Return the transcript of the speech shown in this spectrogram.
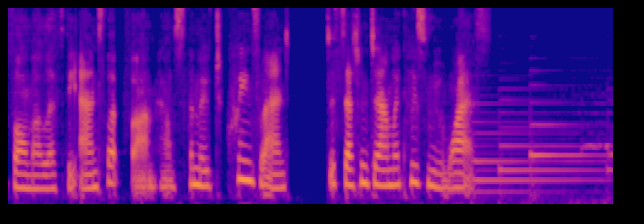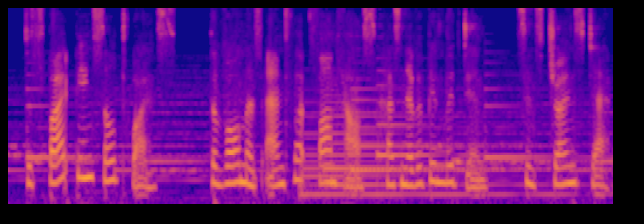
Vollmer left the Antwerp farmhouse and moved to Queensland to settle down with his new wife. Despite being sold twice, the Vollmers' Antwerp farmhouse has never been lived in since Joan's death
